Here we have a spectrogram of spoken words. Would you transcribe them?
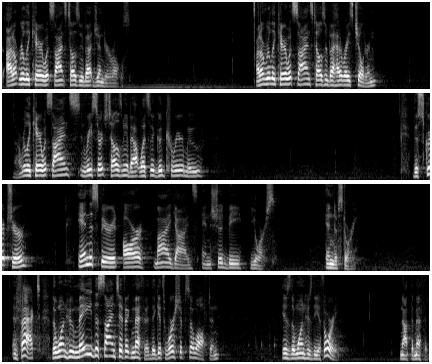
I don't really care what science tells me about gender roles. I don't really care what science tells me about how to raise children. I don't really care what science and research tells me about what's a good career move. The scripture and the spirit are my guides and should be yours. End of story. In fact, the one who made the scientific method that gets worshiped so often is the one who's the authority, not the method.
